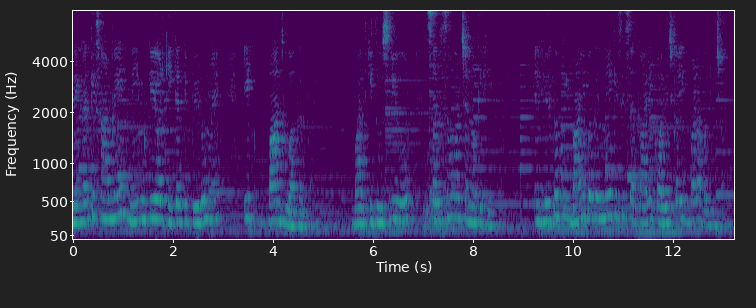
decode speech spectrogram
मेरे घर के सामने नीम के और कीकर के पेड़ों में एक बाँध हुआ करता है। बाँध की दूसरी ओर सरसों और चनों के खेत हैं। इन खेतों की बाएँ बगल में किसी सरकारी कॉलेज का एक बड़ा बगीचा है।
